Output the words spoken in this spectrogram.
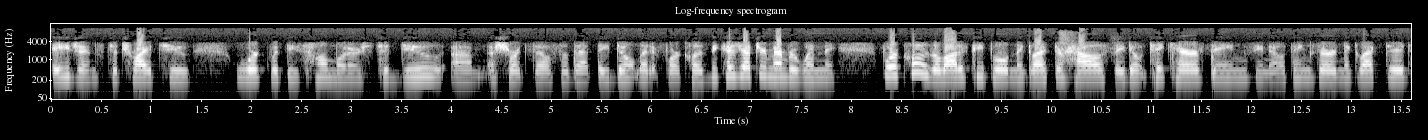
agents to try to work with these homeowners to do um, a short sale so that they don't let it foreclose because you have to remember when they foreclose. A lot of people neglect their house. They don't take care of things. You know, things are neglected.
